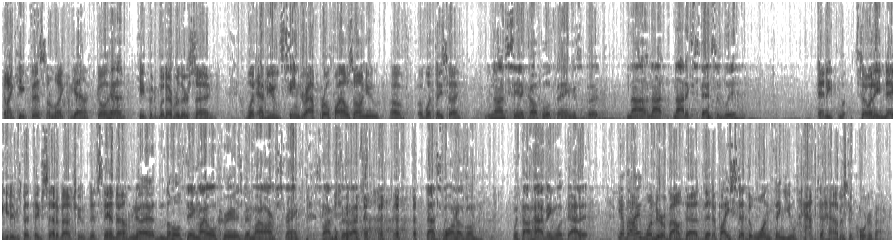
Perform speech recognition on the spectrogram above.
Can I keep this? I'm like, yeah, go ahead, keep it, whatever they're saying. What have you seen draft profiles on you of, of what they say? Know, I've seen a couple of things, but not not not extensively. Any so any negatives that they've said about you that stand out? You know, the whole thing. My whole career has been my arm strength, so I'm sure that's that's one of them. Without having looked at it, Yeah, but I wonder about that. That if I said the one thing you have to have as a quarterback,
